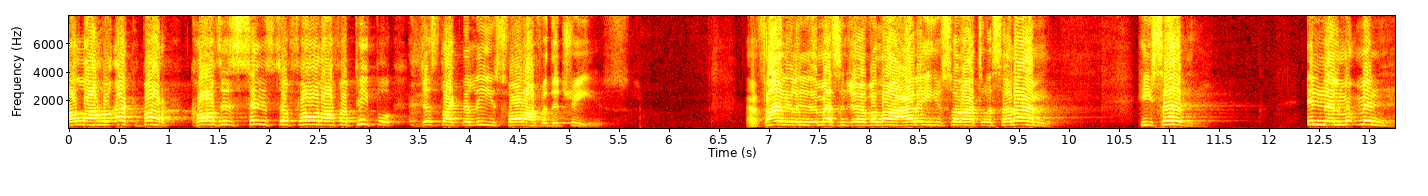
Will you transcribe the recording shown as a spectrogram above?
Allahu Akbar causes sins to fall off of people just like the leaves fall off of the trees. And finally, the Messenger of Allah, alayhi salatu wasalam, he said, إن المؤمن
